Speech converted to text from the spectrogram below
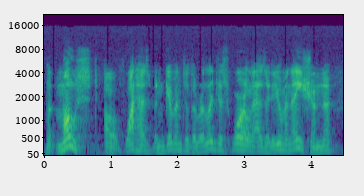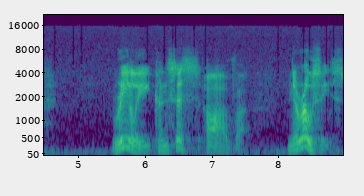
but most of what has been given to the religious world as illumination really consists of uh, neuroses,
